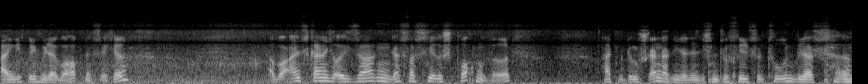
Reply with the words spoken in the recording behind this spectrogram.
Eigentlich bin ich mir da überhaupt nicht sicher. Aber eins kann ich euch sagen, das, was hier gesprochen wird, hat mit dem Standardniederländischen so viel zu tun wie das äh,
